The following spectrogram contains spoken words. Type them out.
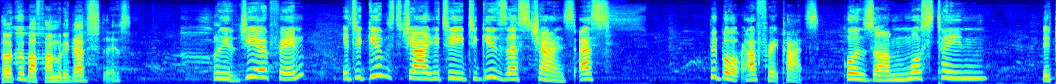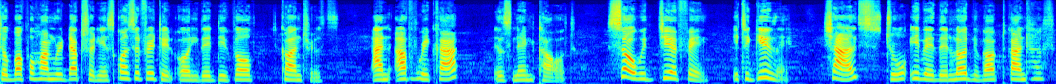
Talk about harm reduction. With GFN, it gives chance, it, it gives us chance as people of Africans, because um, most time the tobacco harm reduction is concentrated on the developed countries, and Africa is linked out. So with GFN, it gives chance to even the low developed countries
